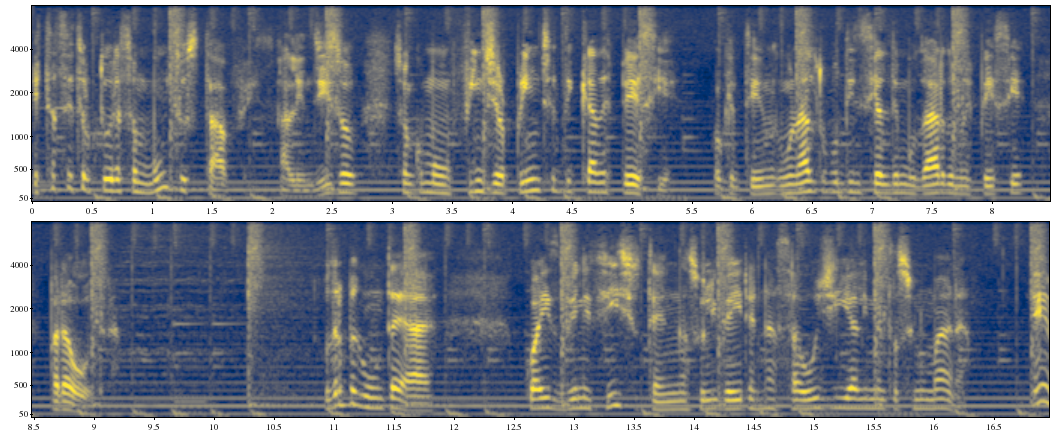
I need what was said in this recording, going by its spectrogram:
Estas estruturas são muito estáveis. Além disso, são como um fingerprint de cada espécie, o que tem um alto potencial de mudar de uma espécie para outra. Outra pergunta é quais benefícios têm as oliveiras na saúde e alimentação humana. É,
